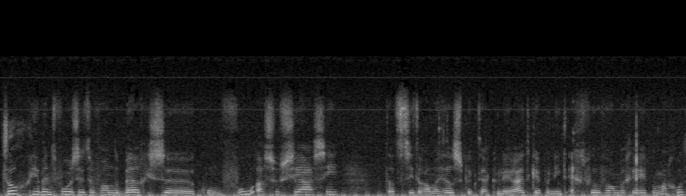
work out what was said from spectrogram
Toch, je bent voorzitter van de Belgische Kung Fu Associatie. Dat ziet er allemaal heel spectaculair uit. Ik heb er niet echt veel van begrepen, maar goed.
